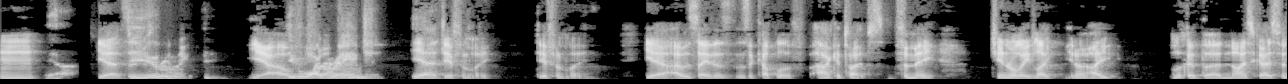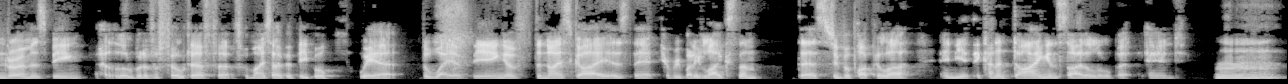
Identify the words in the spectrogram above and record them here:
Mm. Yeah, yeah. Do you? Like, yeah, Do you have a wide sure. range. Yeah, definitely, definitely. Yeah, I would say there's there's a couple of archetypes for me. Generally, like you know, I look at the nice guy syndrome as being a little bit of a filter for for my type of people, where the way of being of the nice guy is that everybody likes them, they're super popular, and yet they're kind of dying inside a little bit, and Mm.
